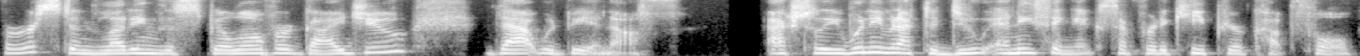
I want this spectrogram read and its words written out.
first and letting the spillover guide you that would be enough actually you wouldn't even have to do anything except for to keep your cup full.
